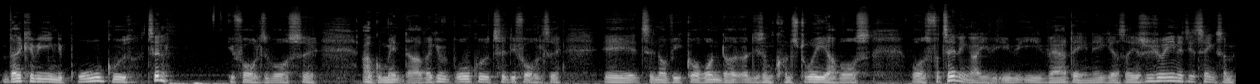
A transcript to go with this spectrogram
hvad kan vi egentlig bruge Gud til i forhold til vores øh, argumenter, og hvad kan vi bruge Gud til i forhold til, øh, til når vi går rundt og, og ligesom konstruerer vores, vores fortællinger i, i, i hverdagen. Ikke? Altså, jeg synes jo, en af de ting, som,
